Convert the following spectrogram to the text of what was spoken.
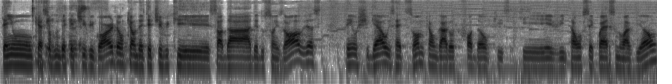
Tem um que é sobre um detetive Gordon, que é um detetive que só dá deduções óbvias. Tem o Shigel Shetsom, que é um garoto fodão que, que evita um sequestro no avião.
